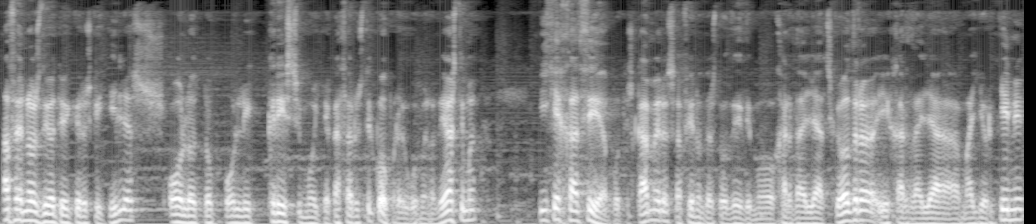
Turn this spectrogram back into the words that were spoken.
Αφενός διότι ο κ. Κικίλιας, όλο το πολύ κρίσιμο και καθαριστικό προηγούμενο διάστημα, είχε χαθεί από τις κάμερες, αφήνοντας το δίδυμο Χαρδαλιά Τσιόδρα ή Χαρδαλιά Μαγιορκίνη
